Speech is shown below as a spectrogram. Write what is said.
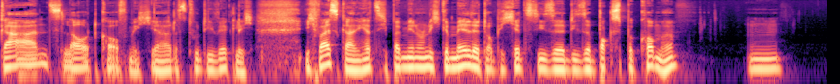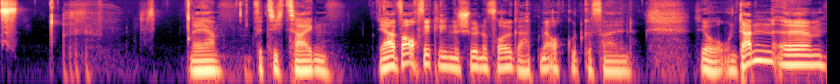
ganz laut, kauf mich. Ja, das tut die wirklich. Ich weiß gar nicht, hat sich bei mir noch nicht gemeldet, ob ich jetzt diese, diese Box bekomme. Hm. Naja, wird sich zeigen. Ja, war auch wirklich eine schöne Folge, hat mir auch gut gefallen. So, und dann, ähm,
